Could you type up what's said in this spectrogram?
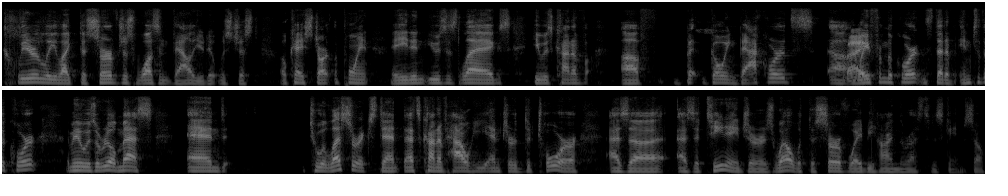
clearly, like the serve just wasn't valued. It was just okay. Start the point. He didn't use his legs. He was kind of uh, going backwards uh, right. away from the court instead of into the court. I mean, it was a real mess. And to a lesser extent, that's kind of how he entered the tour as a as a teenager as well, with the serve way behind the rest of his game. So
